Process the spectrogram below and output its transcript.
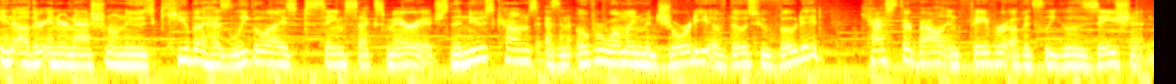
In other international news, Cuba has legalized same sex marriage. The news comes as an overwhelming majority of those who voted cast their ballot in favor of its legalization.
